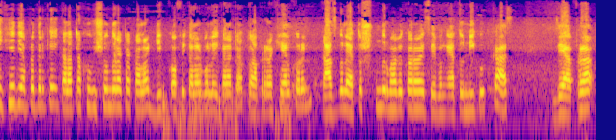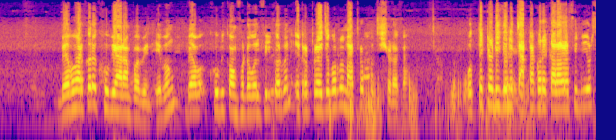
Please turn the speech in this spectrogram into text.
দেখিয়ে দিই আপনাদেরকে, এই কালারটা খুবই সুন্দর একটা কালার, ডিপ কফি কালার বলে এই কালারটা। তো আপনারা খেয়াল করেন, কাজগুলো এত সুন্দরভাবে করা হয়েছে এবং এত নিখুঁত কাজ যে আপনারা ব্যবহার করে খুবই আরাম পাবেন এবং খুবই কমফোর্টেবল ফিল করবেন। এটার প্রাইসে পড়বে মাত্র পঁচিশশো টাকা। প্রত্যেকটা ডিজাইনে চারটা করে কালার আছে ভিউয়ার্স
